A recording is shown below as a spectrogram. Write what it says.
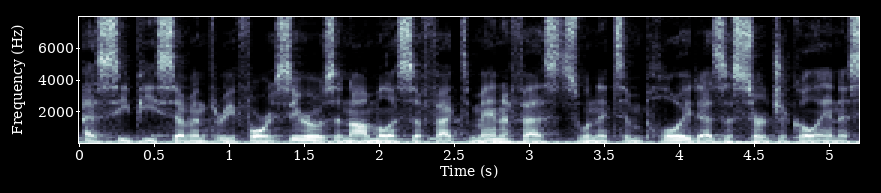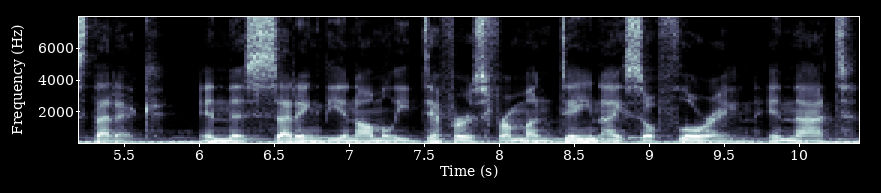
SCP-7340's anomalous effect manifests when it's employed as a surgical anesthetic. In this setting, the anomaly differs from mundane isoflurane in that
